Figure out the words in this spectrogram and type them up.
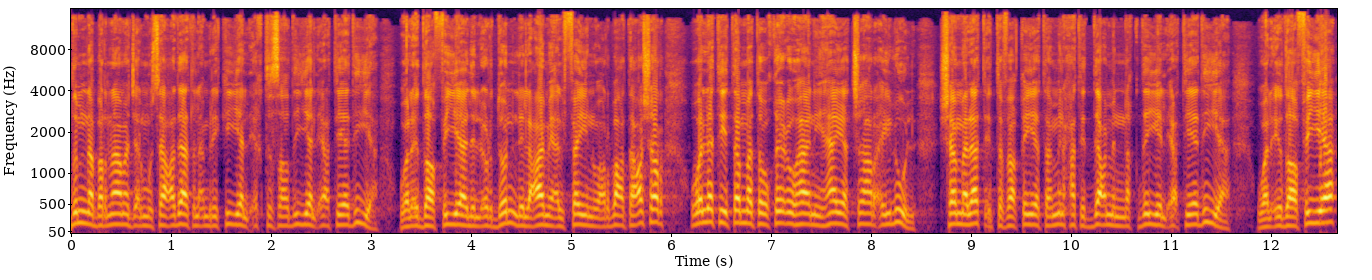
ضمن برنامج المساعدات الأمريكية الاقتصادية الاعتيادية والإضافية للأردن للعام 2014 والتي تم توقيعها نهاية شهر أيلول شملت اتفاقية منحة الدعم النقدي الاعتيادية والإضافية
